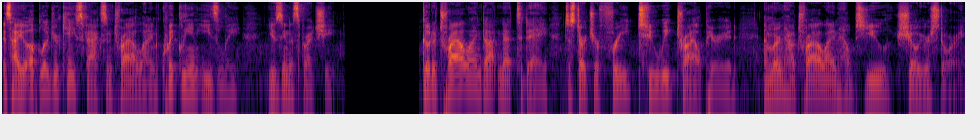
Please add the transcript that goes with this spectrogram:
is how you upload your case facts in TrialLine quickly and easily using a spreadsheet. Go to trialline.net today to start your free two week trial period and learn how TrialLine helps you show your story.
